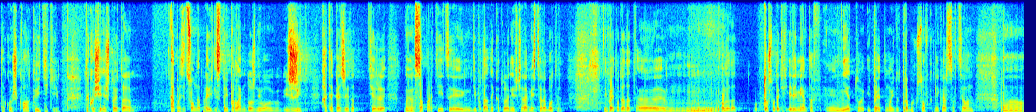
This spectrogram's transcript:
такой шквал критики, такое ощущение, что это оппозиционное правительство, и парламент должен его изжить. Хотя, опять же, это те же э, сопартийцы, депутаты, которые они вчера вместе работали. И поэтому вот этот, э, вот этот то, что вот этих элементов э, нету, и поэтому идет пробуксовка, мне кажется, в целом э,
